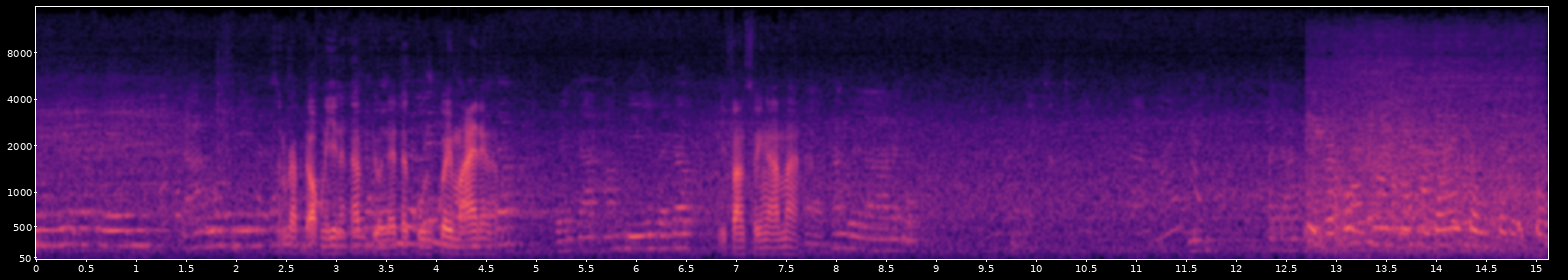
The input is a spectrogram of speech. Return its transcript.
ช่วงนี้นะครับเป็นการรวมทีมนะครับสำหรับดอกนี้นะครับอยู่ในตระกูลกล้วยไม้นะครับ เป็นการทำทีมนะครับมีความสวยงามมาก อ่าขั้นเวลา นะครับอาจารย์ถือพระองค์ท่านนะคะได้ทรงเสด็จสู่เ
